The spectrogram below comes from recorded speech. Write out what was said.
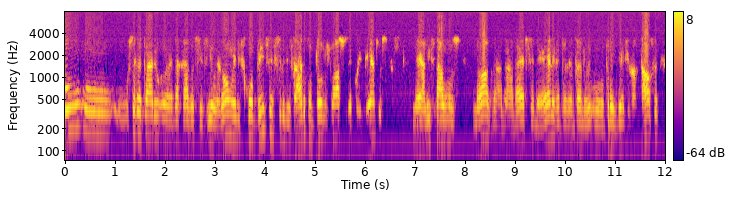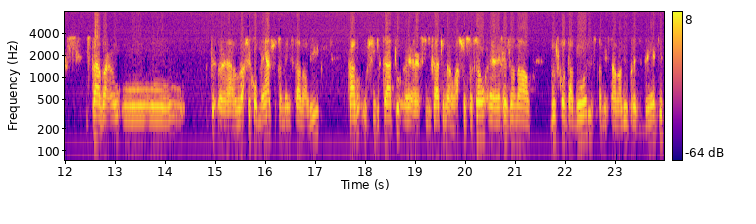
O, o, o secretário eh, da Casa Civil, Heron, ele ficou bem sensibilizado com todos os nossos depoimentos. Né, ali estávamos nós, da, da, da FCDL, representando o, o presidente Ivan Talfa, estava o, o, a FEComércio também estava ali, estava o sindicato, é, sindicato não, a Associação Regional dos Contadores, também estava ali o presidente,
